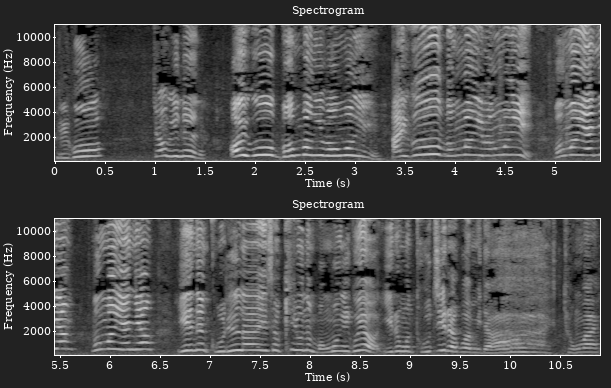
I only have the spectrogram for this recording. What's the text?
그리고 저기는 아이고 멍멍이 멍멍이. 아이고 멍멍이 멍멍이. 멍멍이 안녕 멍멍이 안녕. 얘는 고릴라에서 키우는 멍멍이고요. 이름은 도지라고 합니다. 아 정말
